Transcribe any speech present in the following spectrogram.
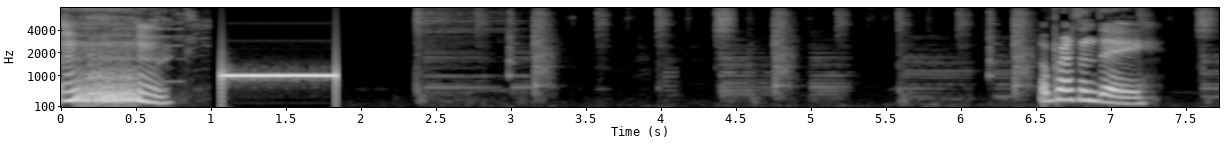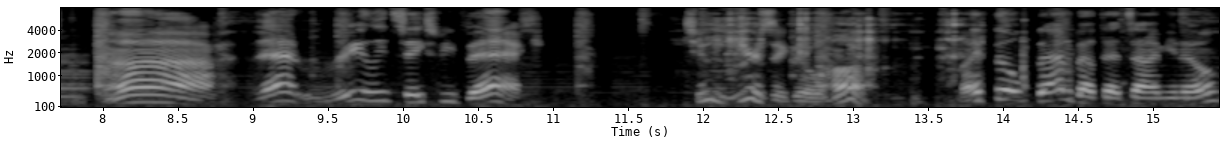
A present day. Ah, that really takes me back. Two years ago, huh? I felt bad about that time, you know?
